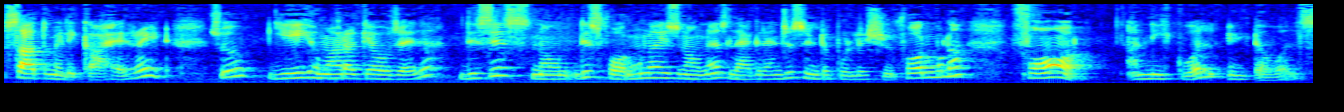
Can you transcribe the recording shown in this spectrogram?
साथ में लिखा है राइट सो यही हमारा क्या हो जाएगा? This is known this formula is known as Lagrange's interpolation formula for unequal intervals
